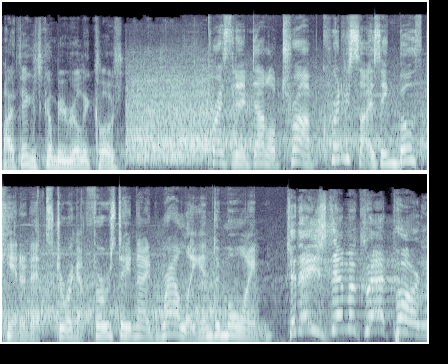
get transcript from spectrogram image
I think it's going to be really close. President Donald Trump criticizing both candidates during a Thursday night rally in Des Moines. Today's Democrat Party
